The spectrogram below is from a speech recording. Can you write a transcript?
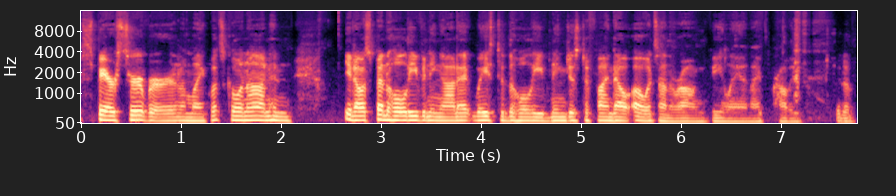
spare server and I'm like, what's going on? And you know, spend a whole evening on it, wasted the whole evening just to find out, oh, it's on the wrong VLAN. I probably should have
